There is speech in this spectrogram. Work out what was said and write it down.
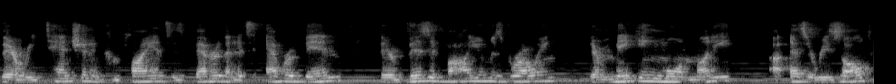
Their retention and compliance is better than it's ever been. Their visit volume is growing. They're making more money uh, as a result.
